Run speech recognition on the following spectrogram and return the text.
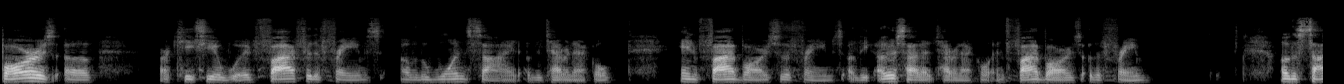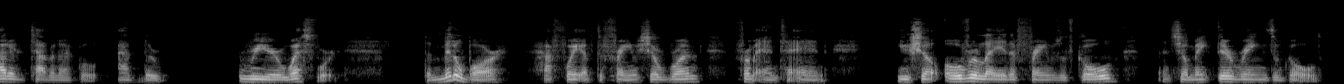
bars of acacia wood, five for the frames of the one side of the tabernacle, and five bars for the frames of the other side of the tabernacle, and five bars of the frame of the side of the tabernacle at the rear westward. The middle bar, halfway up the frame, shall run from end to end. You shall overlay the frames with gold, and shall make their rings of gold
